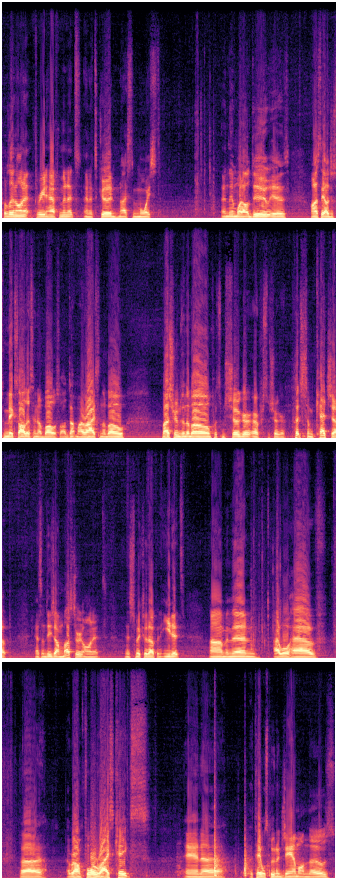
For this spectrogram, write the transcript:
Put a lid on it, three and a half minutes, and it's good, nice and moist. And then what I'll do is, honestly, I'll just mix all this in a bowl. So I'll dump my rice in the bowl, mushrooms in the bowl, put some sugar, or some sugar, put some ketchup and some Dijon mustard on it, and just mix it up and eat it. Um, and then I will have uh, around four rice cakes and uh, a tablespoon of jam on those.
